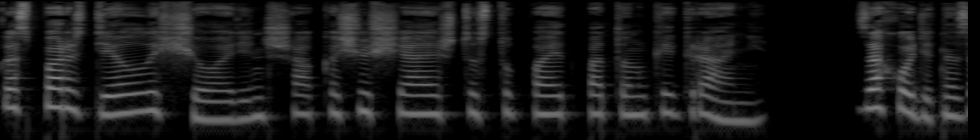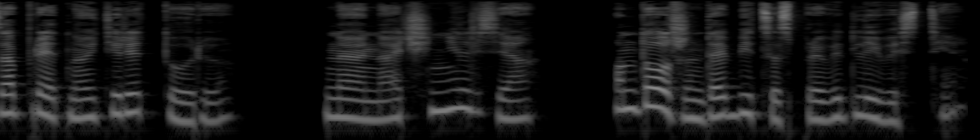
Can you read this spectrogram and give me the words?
Гаспар сделал еще один шаг, ощущая, что ступает по тонкой грани, заходит на запретную территорию. Но иначе нельзя. Он должен добиться справедливости.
